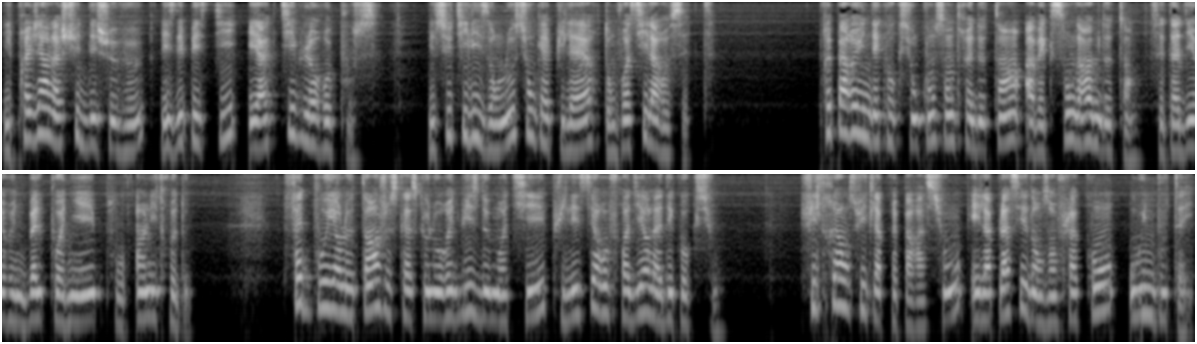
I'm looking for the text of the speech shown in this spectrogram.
Il prévient la chute des cheveux, les épaissit et active leur repousse. Il s'utilise en lotion capillaire dont voici la recette. Préparez une décoction concentrée de thym avec 100 g de thym, c'est-à-dire une belle poignée pour 1 litre d'eau. Faites bouillir le thym jusqu'à ce que l'eau réduise de moitié, puis laissez refroidir la décoction. Filtrez ensuite la préparation et la placez dans un flacon ou une bouteille.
